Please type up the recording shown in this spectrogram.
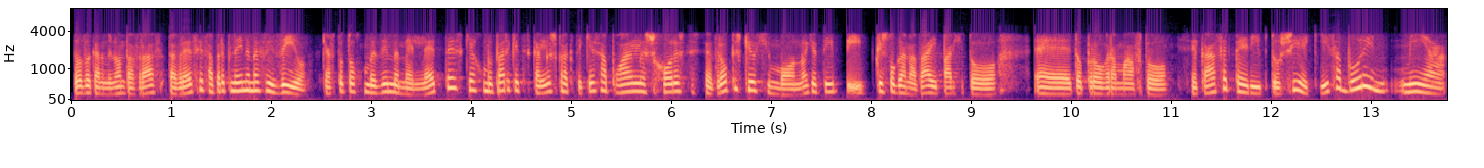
12 μηνών τα, βρά, τα βρέφη, θα πρέπει να είναι μέχρι δύο. Και αυτό το έχουμε δει με μελέτες και έχουμε πάρει και τις καλές πρακτικές από άλλες χώρες της Ευρώπης και όχι μόνο, γιατί και στον Καναδά υπάρχει το, ε, το πρόγραμμα αυτό. Σε κάθε περίπτωση εκεί θα μπορεί μία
